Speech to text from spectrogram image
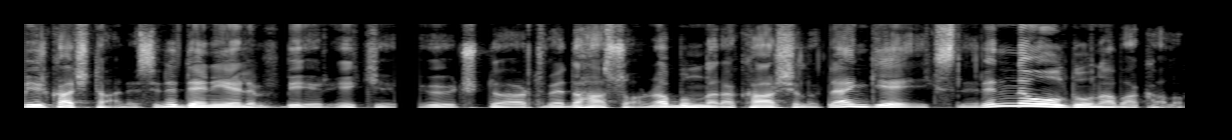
birkaç tanesini deneyelim. 1, 2, 3, 4 ve daha sonra bunlara karşılıklen gx'lerin ne olduğuna bakalım.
